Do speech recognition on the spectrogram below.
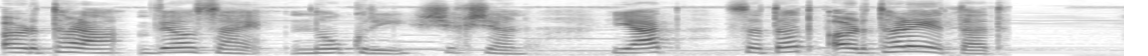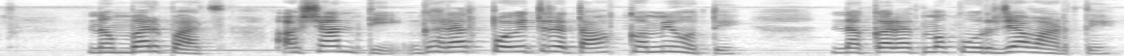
अडथळा व्यवसाय नोकरी शिक्षण यात सतत अडथळे येतात. नंबर पाच. अशांती घरात पवित्रता कमी होते. नकारात्मक ऊर्जा वाढते.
